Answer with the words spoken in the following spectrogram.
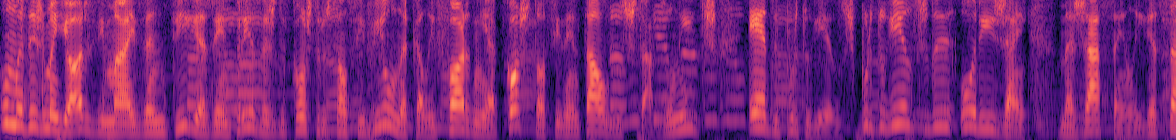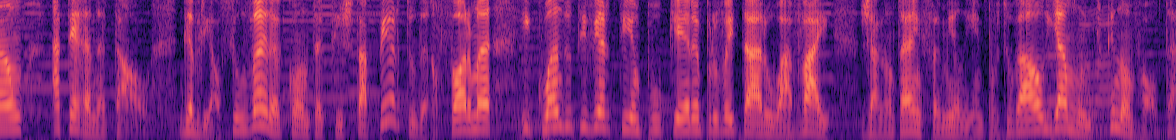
Uma das maiores e mais antigas empresas de construção civil na Califórnia, costa ocidental dos Estados Unidos, é de portugueses. Portugueses de origem, mas já sem ligação à terra natal. Gabriel Silveira conta que está perto da reforma e, quando tiver tempo, quer aproveitar o Havaí já não tem família em Portugal e há muito que não volta.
